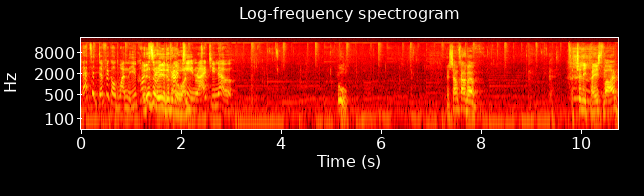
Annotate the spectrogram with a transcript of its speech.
That's a difficult one. That you can't It is a really difficult one. protein, right? You know. Ooh. There's some kind of a, a chili paste vibe.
